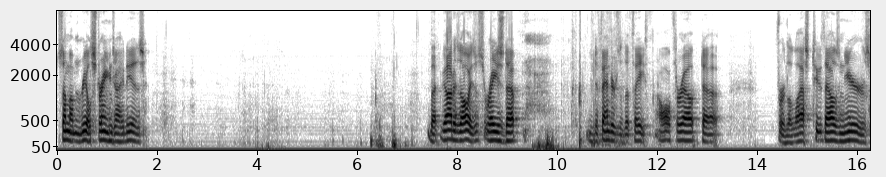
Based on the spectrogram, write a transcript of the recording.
some of them real strange ideas. But God has always raised up defenders of the faith all throughout uh, for the last 2,000 years.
